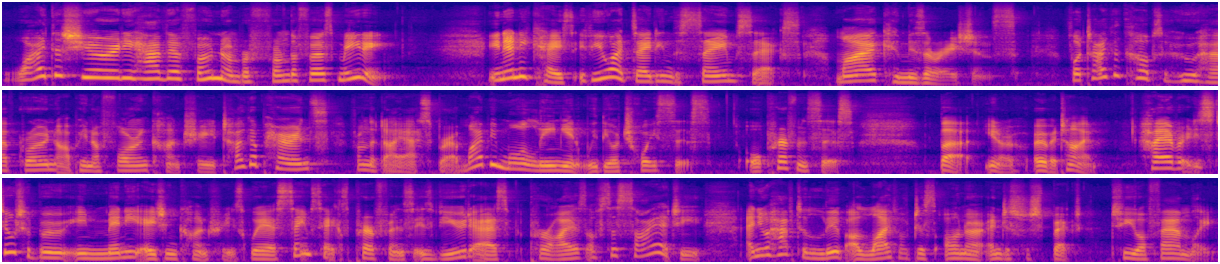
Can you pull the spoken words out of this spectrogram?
why does she already have their phone number from the first meeting? In any case, if you are dating the same sex, my commiserations. For tiger cubs who have grown up in a foreign country, tiger parents from the diaspora might be more lenient with your choices or preferences, but, you know, over time. However, it is still taboo in many Asian countries where same sex preference is viewed as pariahs of society, and you have to live a life of dishonor and disrespect to your family,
